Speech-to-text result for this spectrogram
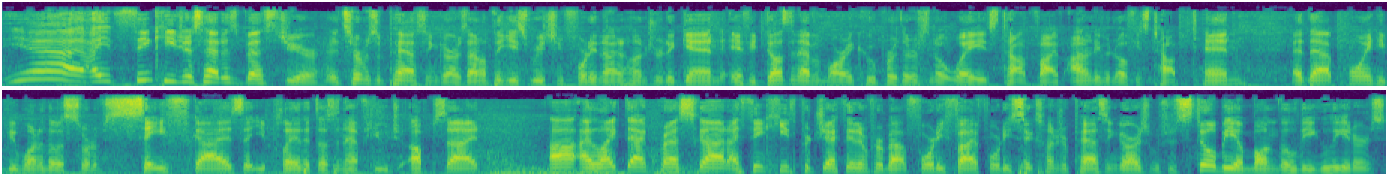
Yeah, I think he just had his best year in terms of passing guards. I don't think he's reaching 4,900 again. If he doesn't have Amari Cooper, there's no way he's top five. I don't even know if he's top 10 at that point. He'd be one of those sort of safe guys that you play that doesn't have huge upside. Uh, I like Dak Prescott. I think Heath projected him for about 45, 4,600 passing yards, which would still be among the league leaders.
